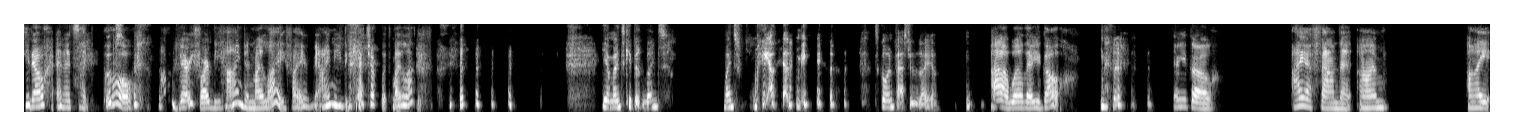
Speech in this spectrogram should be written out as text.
you know, and it's like, Oops. oh, I'm very far behind in my life. I I need to catch up with my life. Yeah, mine's keep it. Mine's mine's way ahead of me. it's going faster than I am. Ah, well, there you go. There you go. I have found that I'm I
